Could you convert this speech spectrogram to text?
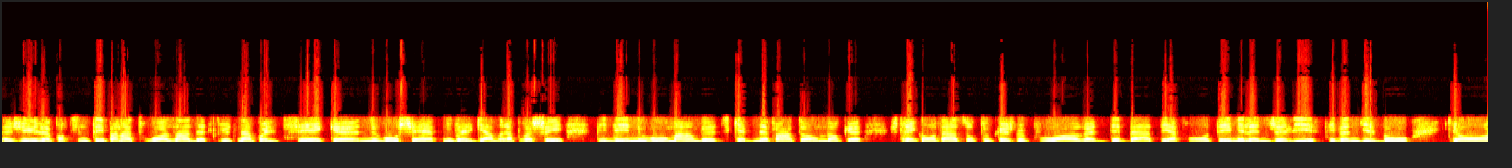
Euh, j'ai eu l'opportunité pendant trois ans d'être lieutenant politique, euh, nouveau chef, nouvelle garde rapprochée, puis des nouveaux membres du cabinet fantôme. Donc, je suis très content, surtout que je veux pouvoir débattre et affronter Mélène Joly et Stephen Guilbeault, qui ont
